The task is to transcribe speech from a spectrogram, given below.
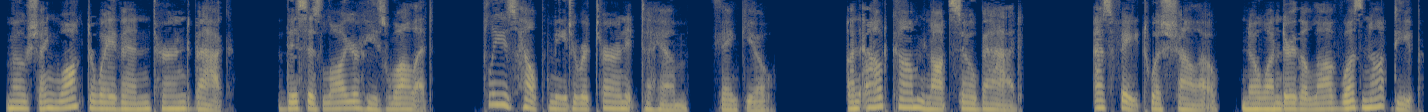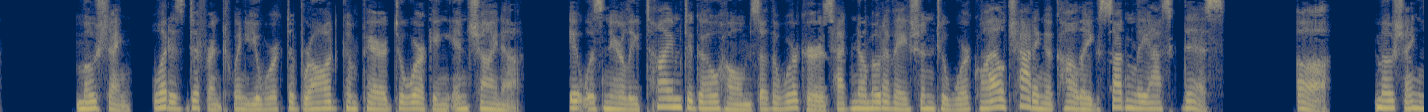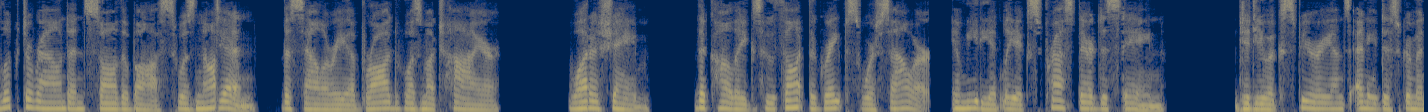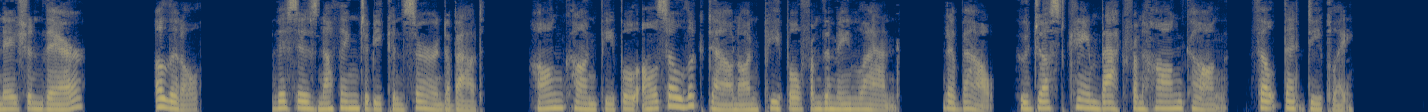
Mosheng walked away then turned back. This is lawyer he's wallet. Please help me to return it to him, thank you. An outcome not so bad. As fate was shallow, no wonder the love was not deep. Mosheng, what is different when you worked abroad compared to working in China? It was nearly time to go home so the workers had no motivation to work while chatting a colleague suddenly asked this. Uh. Mosheng looked around and saw the boss was not in, the salary abroad was much higher. What a shame. The colleagues who thought the grapes were sour, immediately expressed their disdain. Did you experience any discrimination there? A little. This is nothing to be concerned about. Hong Kong people also look down on people from the mainland. De Bao, who just came back from Hong Kong, felt that deeply.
